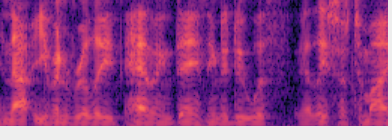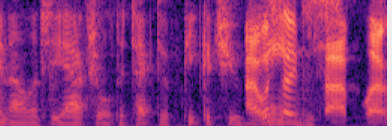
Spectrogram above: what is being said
and not even really having anything to do with, at least to my knowledge, the actual Detective Pikachu I wish games. they'd stop let,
